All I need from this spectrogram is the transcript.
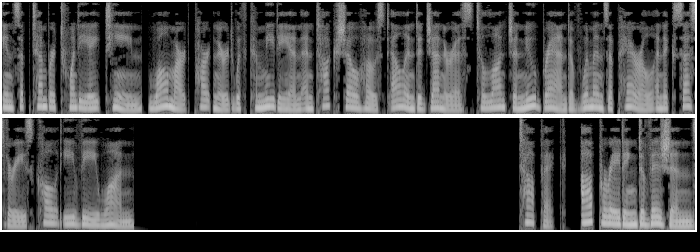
In September 2018, Walmart partnered with comedian and talk show host Ellen DeGeneres to launch a new brand of women's apparel and accessories called EV1. Topic: Operating divisions.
